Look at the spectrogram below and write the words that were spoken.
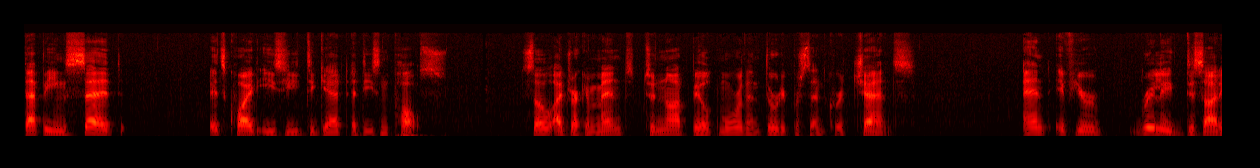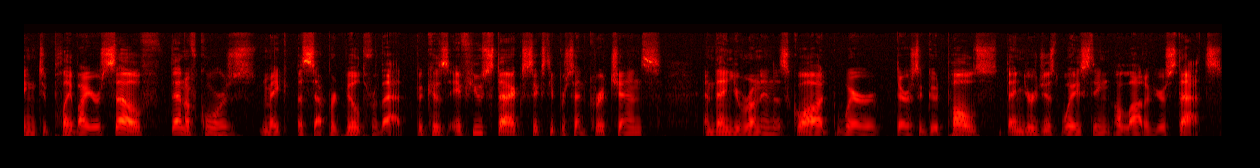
That being said, it's quite easy to get a decent pulse. So I'd recommend to not build more than 30% crit chance. And if you're really deciding to play by yourself, then of course make a separate build for that. Because if you stack 60% crit chance and then you run in a squad where there's a good pulse, then you're just wasting a lot of your stats.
